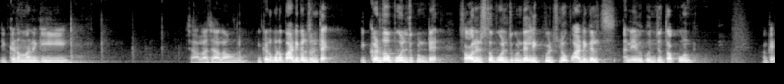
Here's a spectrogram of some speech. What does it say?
ఇక్కడ మనకి చాలా చాలా ఉన్నాయి. ఇక్కడ కూడా పార్టికల్స్ ఉంటాయి. ఇక్కడతో పోల్చుకుంటే సాలిడ్స్తో పోల్చుకుంటే లిక్విడ్స్లో పార్టికల్స్ అనేవి కొంచెం తక్కువ ఉంటాయి. ఓకే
